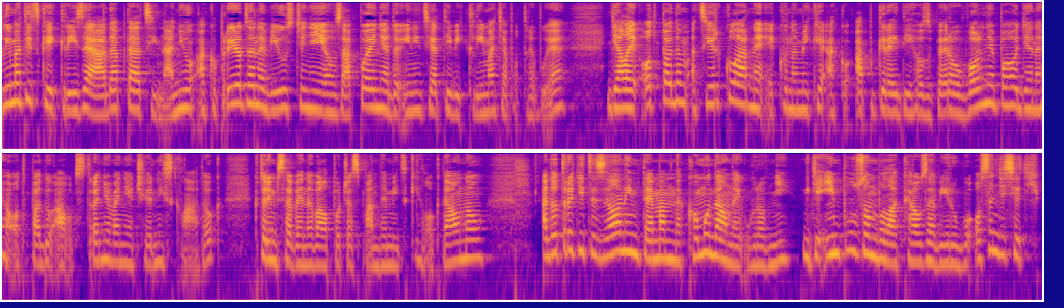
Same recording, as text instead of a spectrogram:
klimatickej kríze a adaptácii na ňu ako prirodzené vyústenie jeho zapojenia do iniciatívy Klíma ťa potrebuje, ďalej odpadom a cirkulárnej ekonomike ako upgrade jeho zberov voľne pohodeného odpadu a odstraňovania čiernych skládok, ktorým sa venoval počas pandemických lockdownov, a do tretice zeleným témam na komunálnej úrovni, kde impulzom bola kauza výrubu 85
